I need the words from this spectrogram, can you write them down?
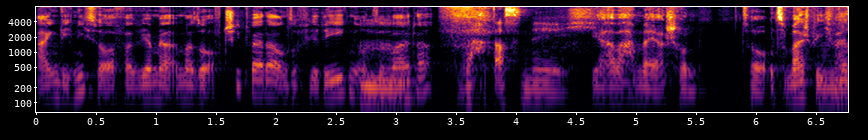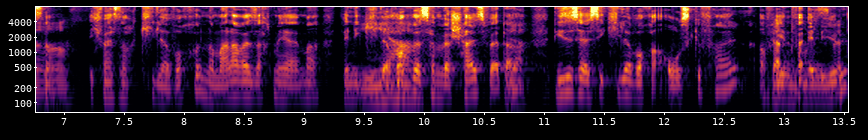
eigentlich nicht so oft, weil wir haben ja immer so oft Schiedwetter und so viel Regen und Mhm. so weiter. Sag das nicht. Ja, aber haben wir ja schon. So, und zum Beispiel, ich weiß Ja. noch, ich weiß noch, Kieler Woche. Normalerweise sagt man ja immer, wenn die Kieler Ja. Woche ist, haben wir Scheißwetter. Ja. Dieses Jahr ist die Kieler Woche ausgefallen, auf Wir jeden Fall gutes Juli.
